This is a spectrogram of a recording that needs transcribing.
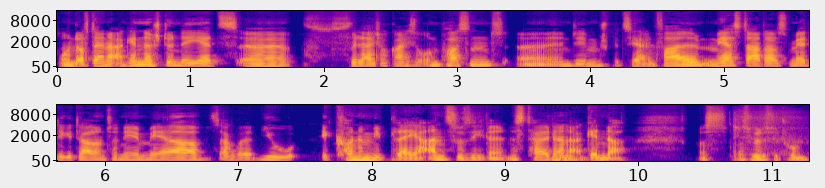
Und auf deiner Agenda stünde jetzt, äh, vielleicht auch gar nicht so unpassend, äh, in dem speziellen Fall, mehr Startups, mehr digitale Unternehmen, mehr, sagen wir, New Economy Player anzusiedeln. Das ist Teil mhm. deiner Agenda. Was, was würdest du tun?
